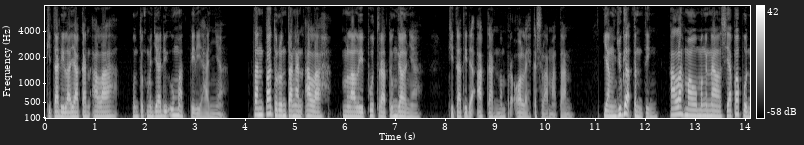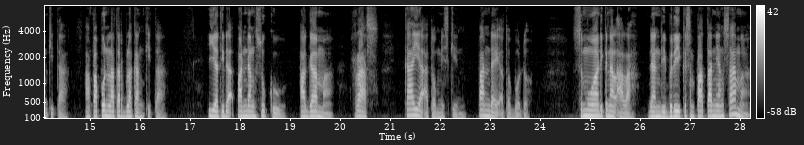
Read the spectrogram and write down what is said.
kita dilayakan Allah untuk menjadi umat pilihannya. Tanpa turun tangan Allah melalui putra tunggalnya, kita tidak akan memperoleh keselamatan. Yang juga penting, Allah mau mengenal siapa pun kita, apa pun latar belakang kita. Ia tidak pandang suku, agama, ras, kaya atau miskin, pandai atau bodoh. Semua dikenal Allah dan diberi kesempatan yang sama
